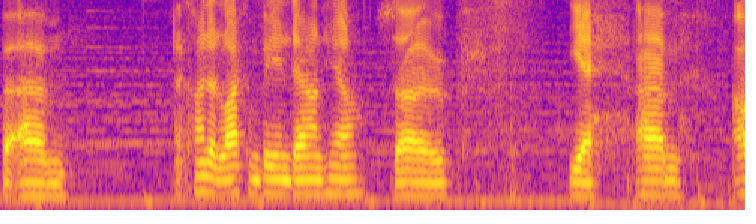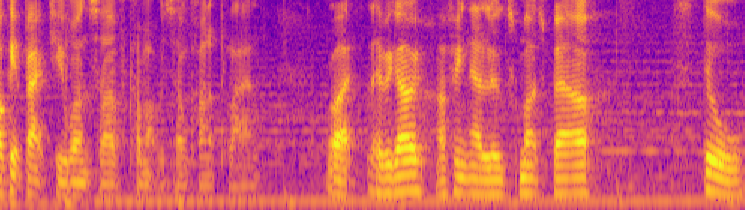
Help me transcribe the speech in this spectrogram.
but um, I kind of like them being down here. So yeah, um, I'll get back to you once I've come up with some kind of plan. Right, there we go. I think that looks much better. Still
